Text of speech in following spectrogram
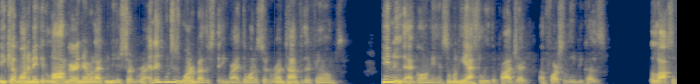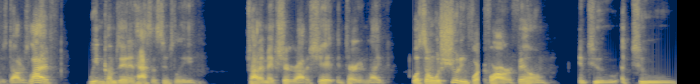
He kept wanting to make it longer, and they were like, we need a certain run, and it, which is Warner Brothers thing, right? They want a certain runtime for their films. He knew that going in, so when he has to leave the project, unfortunately, because the loss of his daughter's life, Whedon comes in and has to essentially try to make sugar out of shit and turn like what someone was shooting for a four hour film into a two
